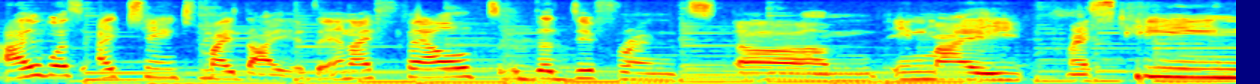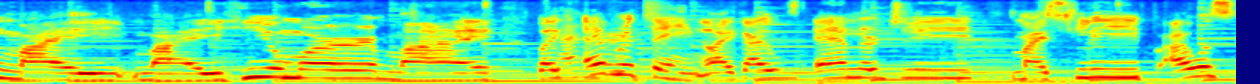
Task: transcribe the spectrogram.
I was I changed my diet and I felt the difference um, in my my skin, my my humor, my like energy. everything. Like I was energy, my sleep. I was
